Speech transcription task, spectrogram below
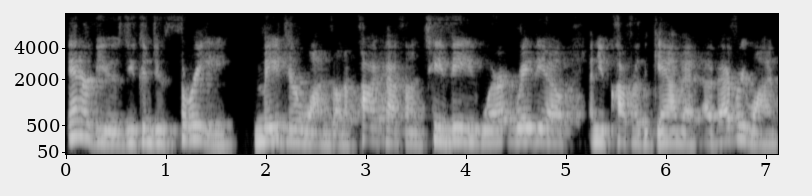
interviews. You can do three major ones on a podcast, on TV, where radio, and you cover the gamut of everyone.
